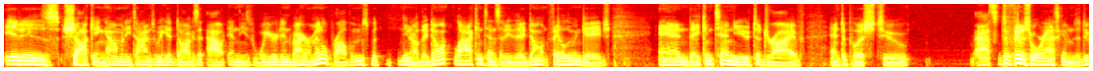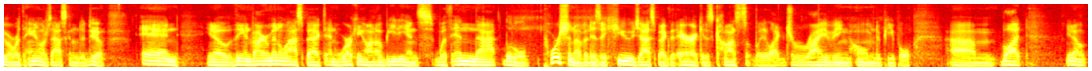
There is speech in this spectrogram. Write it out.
it is shocking how many times we get dogs that out in these weird environmental problems. But you know, they don't lack intensity, they don't fail to engage, and they continue to drive and to push to ask to finish what we're asking them to do or what the handler's asking them to do. And you know, the environmental aspect and working on obedience within that little portion of it is a huge aspect that Eric is constantly like driving home to people. Um, but, you know,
